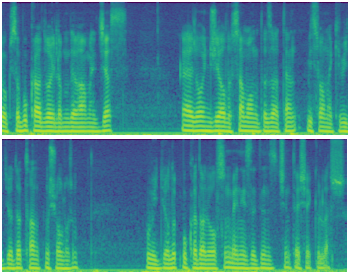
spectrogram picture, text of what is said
Yoksa bu kadroyla mı devam edeceğiz? Eğer oyuncuyu alırsam onu da zaten bir sonraki videoda tanıtmış olurum. Bu videoluk bu kadar olsun. Beni izlediğiniz için teşekkürler.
